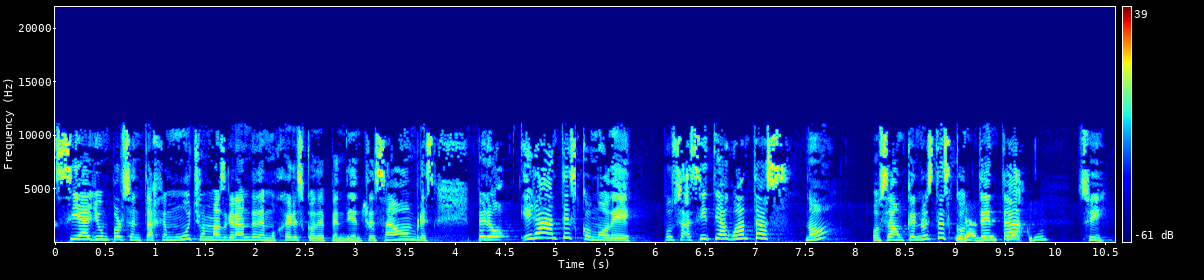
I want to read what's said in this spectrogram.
sí hay un porcentaje mucho más grande de mujeres codependientes a hombres. Pero era antes como de, pues así te aguantas, ¿no? O sea, aunque no estés contenta. Sí.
